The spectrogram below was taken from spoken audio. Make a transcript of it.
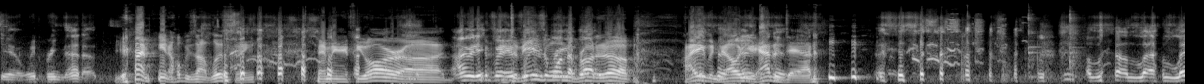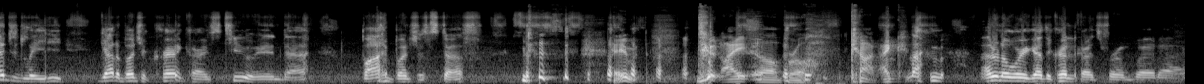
Yeah, we'd bring that up. Yeah, I mean, I hope he's not listening. I mean, if you are, uh, I mean, if, if David's the one that brought it up. I didn't even know you had a dad. Allegedly, he got a bunch of credit cards too, and uh, bought a bunch of stuff. hey, dude, I oh, bro, God, I I don't know where he got the credit cards from, but uh,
